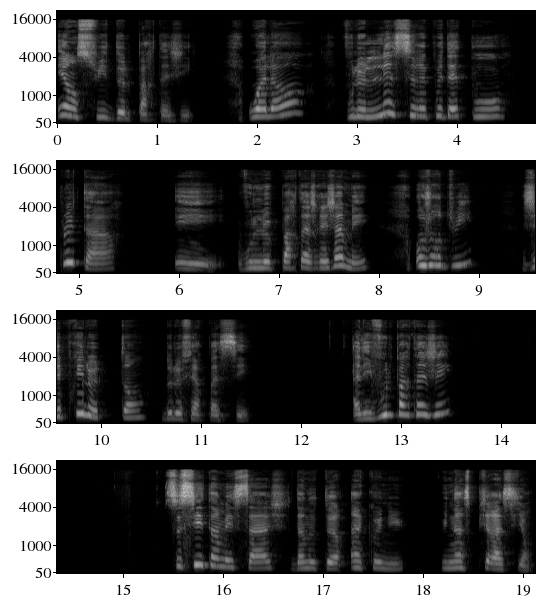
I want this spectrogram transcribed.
et ensuite de le partager. Ou alors, vous le laisserez peut-être pour plus tard et vous ne le partagerez jamais. Aujourd'hui, j'ai pris le temps de le faire passer. Allez-vous le partager? Ceci est un message d'un auteur inconnu, une inspiration.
